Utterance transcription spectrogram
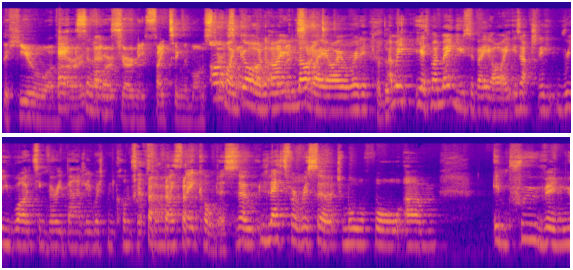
the hero of our, of our journey fighting the monster. Oh my on- god, I the love. AI already. the- I mean, yes, my main use of AI is actually rewriting very badly written concepts for my stakeholders. So less for research, more for um, improving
